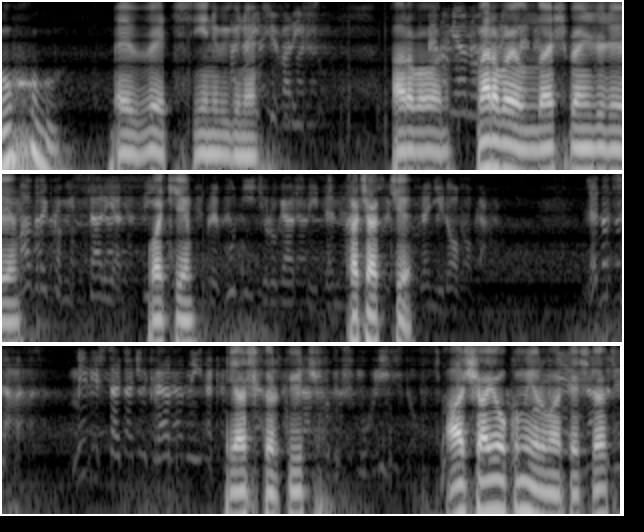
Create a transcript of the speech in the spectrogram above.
Uhu. Evet yeni bir güne. Araba var. Merhaba yoldaş ben Julie. Bakayım. Kaçakçı. Yaş 43. Aşağıya okumuyorum arkadaşlar.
